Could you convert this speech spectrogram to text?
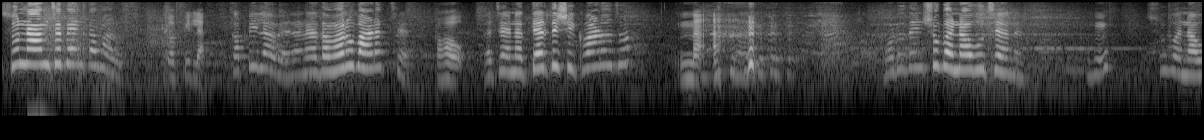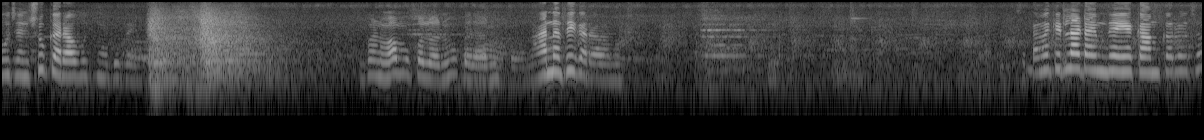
શું નામ છે બેન તમારું? કપિલા. કપિલા બેન. અને આ તમારું બાળક છે? હો અચ્છા અને અત્યારથી શીખવાડો છો? ના. મોટું થઈને શું બનાવવું છે ને શું બનાવવું છે ને શું કરાવવું છે મોટું થઈને ભણવા મોકલવાનું કરવાનું આ નથી કરાવવાનું. તમે કેટલા ટાઈમથી અહીંયા કામ કરો છો?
